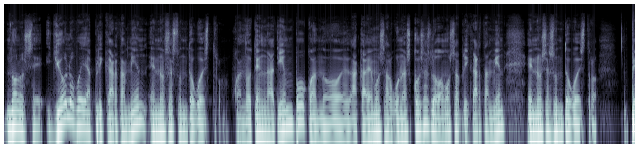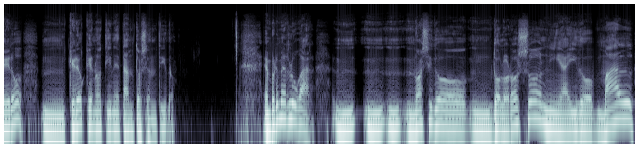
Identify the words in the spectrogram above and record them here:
no lo sé. Yo lo voy a aplicar también en No es Asunto Vuestro. Cuando tenga tiempo, cuando acabemos algunas cosas, lo vamos a aplicar también en No Asunto Vuestro. Pero mm, creo que no tiene tanto sentido. En primer lugar, no ha sido mm, doloroso, ni ha ido mal,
